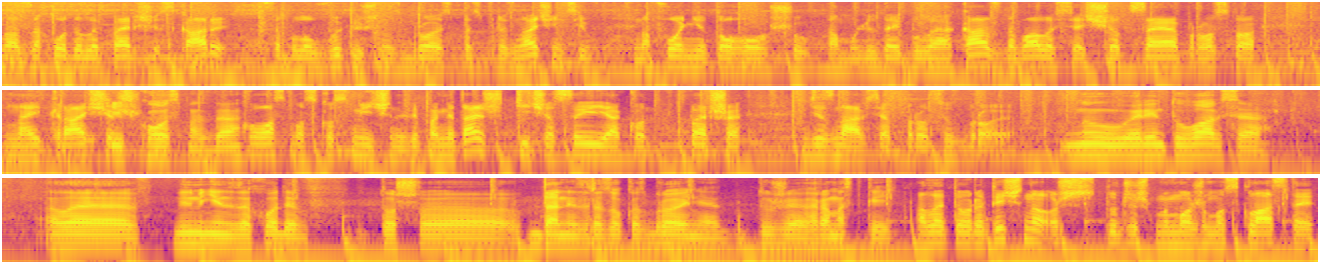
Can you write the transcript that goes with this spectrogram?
до нас заходили перші скари, це було виключно зброя спецпризначенців. На фоні того, що там у людей були АК, здавалося, що це просто найкраще Якийсь космос, да? космос космічний. Ти пам'ятаєш ті часи, як от вперше дізнався про цю зброю? Ну, орієнтувався, але він мені не заходив, то що даний зразок озброєння дуже громоздкий. Але теоретично, ось тут же ж ми можемо скласти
